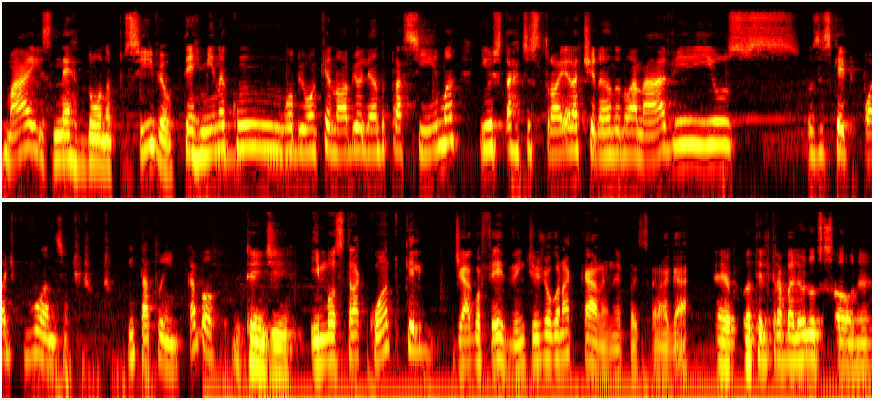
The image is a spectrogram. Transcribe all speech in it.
mais nerdona possível, termina com o Obi-Wan Kenobi olhando pra cima e o Star Destroyer atirando numa nave e os, os escape pod voando assim, em Tatooine. Acabou. Entendi. E mostrar quanto que ele de água fervente jogou na cara, né? Pra estragar. É, o quanto ele trabalhou no sol, né?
